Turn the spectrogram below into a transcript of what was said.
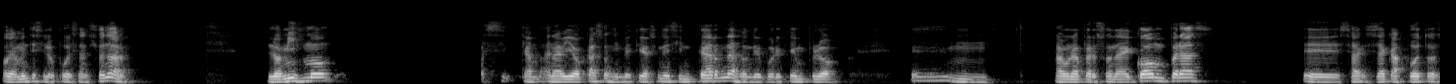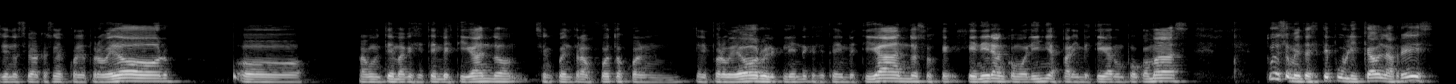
obviamente se lo puede sancionar. Lo mismo, han habido casos de investigaciones internas donde, por ejemplo, em, a una persona de compras eh, saca fotos yéndose de vacaciones con el proveedor o algún tema que se está investigando, se encuentran fotos con el proveedor o el cliente que se está investigando, eso generan como líneas para investigar un poco más. Todo eso mientras esté publicado en las redes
